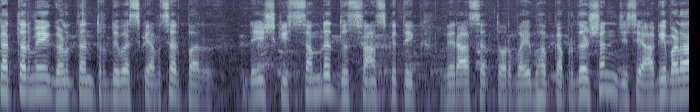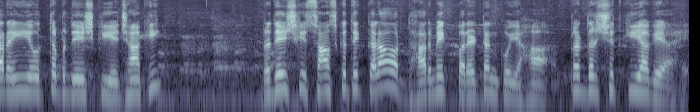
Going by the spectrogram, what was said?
इकहत्तरवें गणतंत्र दिवस के अवसर पर देश की समृद्ध सांस्कृतिक विरासत और वैभव का प्रदर्शन, जिसे आगे बढ़ा रही है उत्तर प्रदेश की ये झांकी। प्रदेश की सांस्कृतिक कला और धार्मिक पर्यटन को यहाँ प्रदर्शित किया गया है।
